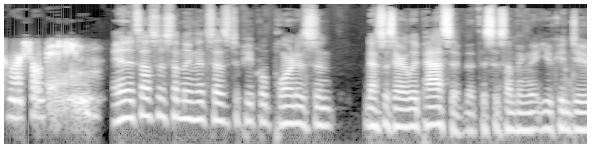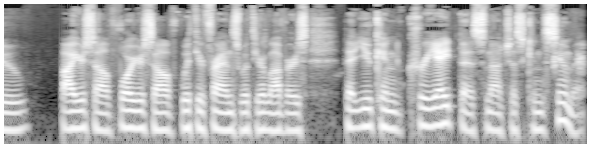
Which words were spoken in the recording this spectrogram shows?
commercial gain. And it's also something that says to people porn isn't necessarily passive, that this is something that you can do by yourself, for yourself, with your friends, with your lovers, that you can create this, not just consume it.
